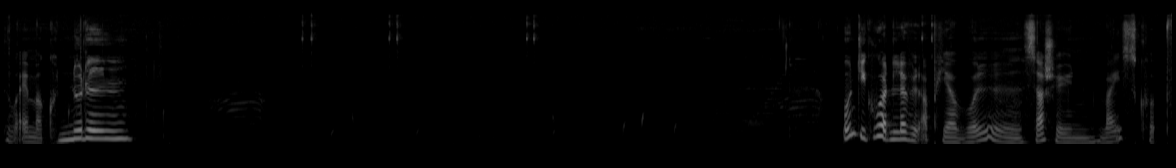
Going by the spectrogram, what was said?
So, einmal knuddeln. Und die Kuh hat ein Level up, jawohl. Sehr schön. Weißkopf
